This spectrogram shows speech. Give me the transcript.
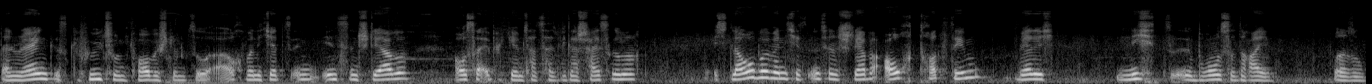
dein Rank ist gefühlt schon vorbestimmt. So, auch wenn ich jetzt in instant sterbe, außer Epic Games hat es halt wieder scheiße gemacht. Ich glaube, wenn ich jetzt instant sterbe, auch trotzdem werde ich nicht äh, Bronze 3 oder so.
